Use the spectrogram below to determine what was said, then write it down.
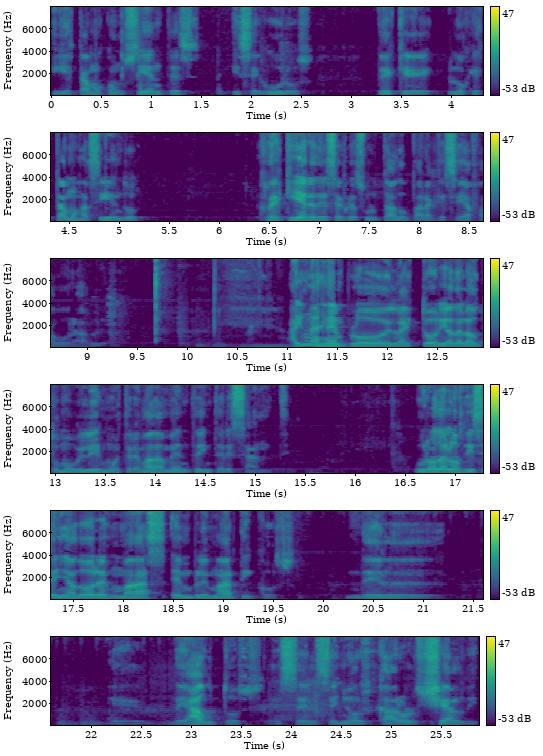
y estamos conscientes y seguros de que lo que estamos haciendo requiere de ese resultado para que sea favorable. Hay un ejemplo en la historia del automovilismo extremadamente interesante. Uno de los diseñadores más emblemáticos del, eh, de autos es el señor Carol Shelby.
